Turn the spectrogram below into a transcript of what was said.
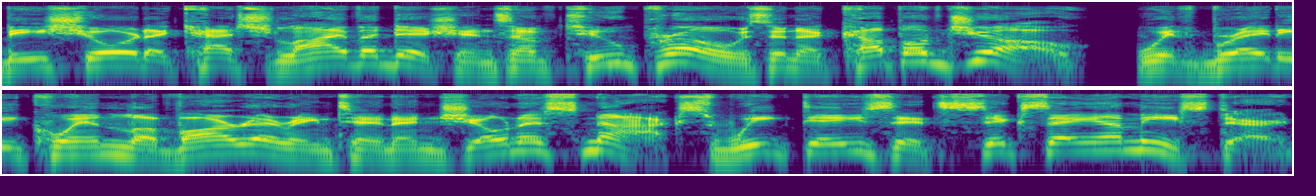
Be sure to catch live editions of Two Pros and a Cup of Joe with Brady Quinn, LeVar Arrington, and Jonas Knox weekdays at 6 a.m. Eastern,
